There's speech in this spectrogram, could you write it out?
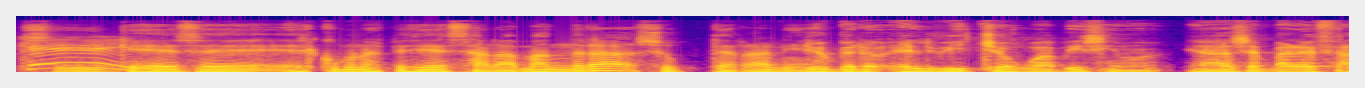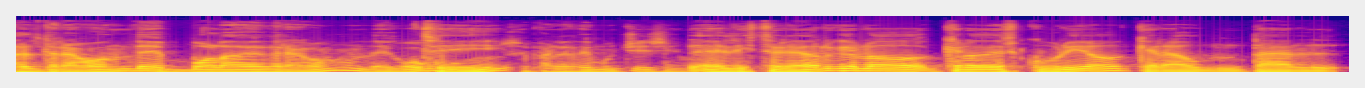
Sí, que es, eh, es como una especie de salamandra subterránea. Yo, pero el bicho es guapísimo. ¿eh? Y ahora se parece al dragón de bola de dragón, de Goku. Sí. Se parece muchísimo. El historiador que lo, que lo descubrió, que era un tal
